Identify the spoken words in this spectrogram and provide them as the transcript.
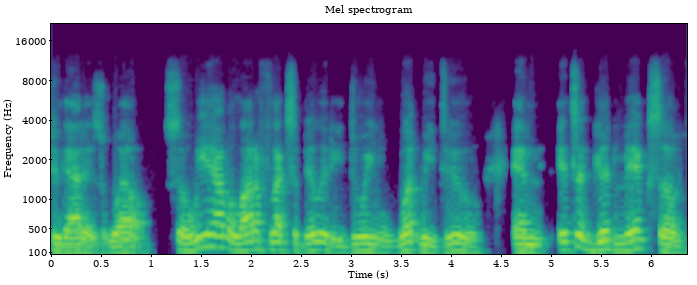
to that as well. So we have a lot of flexibility doing what we do and it's a good mix of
